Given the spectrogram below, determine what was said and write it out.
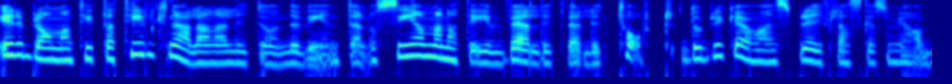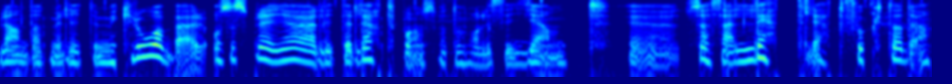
är det bra om man tittar till knölarna lite under vintern och ser man att det är väldigt, väldigt torrt, då brukar jag ha en sprayflaska som jag har blandat med lite mikrober och så sprayar jag lite lätt på dem så att de håller sig jämnt, eh, så, så här lätt, lätt fuktade.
